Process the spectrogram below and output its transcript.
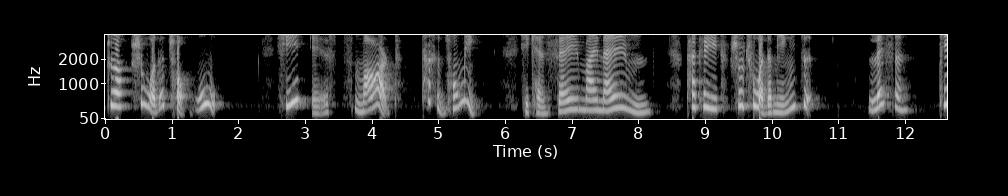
这是我的宠物。He is smart，他很聪明。He can say my name，他可以说出我的名字。Listen，听。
